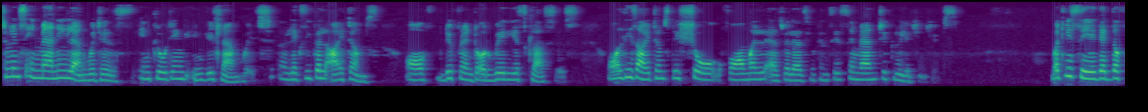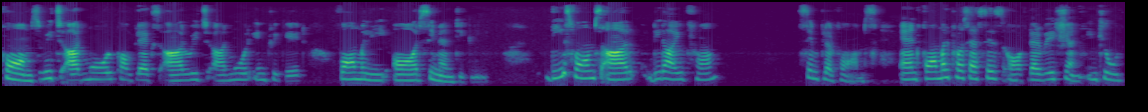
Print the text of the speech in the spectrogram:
Students in many languages, including English language, uh, lexical items of different or various classes. All these items, they show formal as well as you can say semantic relationships. But we say that the forms which are more complex or which are more intricate formally or semantically. These forms are derived from simpler forms and formal processes of derivation include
